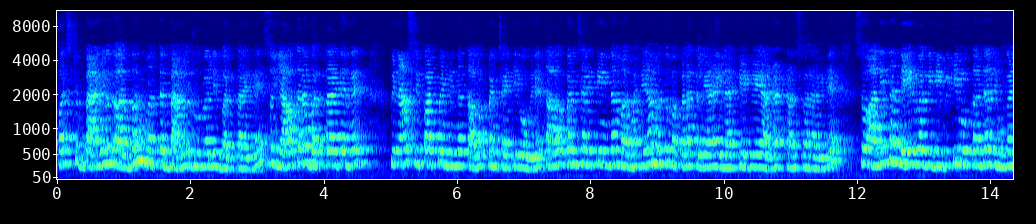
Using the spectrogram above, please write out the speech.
ಫಸ್ಟ್ ಬ್ಯಾಂಗ್ಳೂರ್ ಅರ್ಬನ್ ಮತ್ತೆ ಬ್ಯಾಂಗ್ಳೂರ್ ರೂರಲ್ ಬರ್ತಾ ಇದೆ. ಸೊ ಯಾವ ತರ ಬರ್ತಾ ಇದೆ ಅಂದ್ರೆ ಫಿನಾನ್ಸ್ ಡಿಪಾರ್ಟ್ಮೆಂಟ್ ಇಂದ ತಾಲೂಕ್ ಪಂಚಾಯತಿಗೆ ಹೋಗಿದೆ. ತಾಲೂಕ್ ಪಂಚಾಯತಿಯಿಂದ ಮಹಿಳಾ ಮತ್ತು ಮಕ್ಕಳ ಕಲ್ಯಾಣ ಇಲಾಖೆಗೆ ಹಣ ಟ್ರಾನ್ಸ್ಫರ್ ಆಗಿದೆ. ಸೊ ಅಲ್ಲಿಂದ ನೇರವಾಗಿ ಡಿಬಿಟಿ ಮುಖಾಂತರ ನಿಮ್ಗಳ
